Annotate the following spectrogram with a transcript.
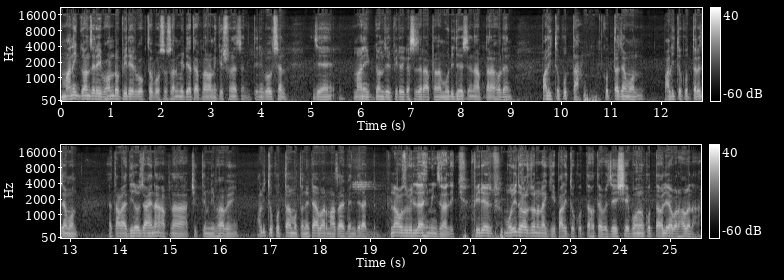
মানিকগঞ্জের এই ভণ্ড পীরের বক্তব্য সোশ্যাল মিডিয়াতে আপনারা অনেকে শুনেছেন। তিনি বলছেন যে, মানিকগঞ্জের পীরের কাছে যারা আপনারা মুরিদ হয়েছেন, আপনারা হলেন পালিত কুত্তা। কুত্তা যেমন, পালিত কুত্তারা যেমন তাড়ায় দিলেও যায় না, আপনারা ঠিক তেমনিভাবে পালিত কুত্তার মতন এটা আবার মাজায় বেঁধে রাখবেন। নওয়াজবিল্লাহ মিংজা আলিক পীরের মুড়ি জন্য নাকি পালিত কুত্তা হতে হবে? যে সে বন কুত্তা হলে আবার হবে না।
